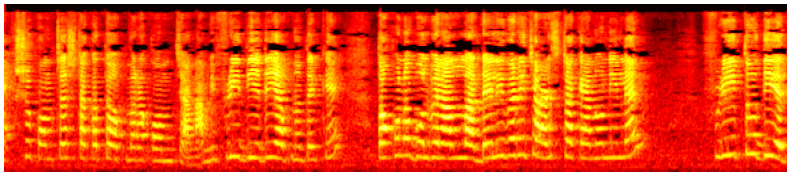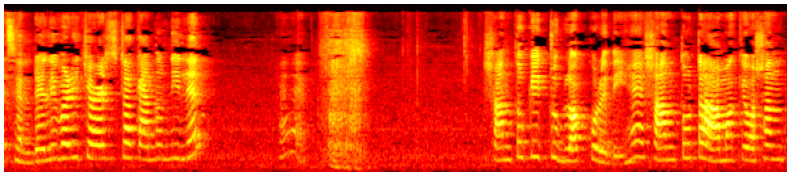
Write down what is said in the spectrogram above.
একশো পঞ্চাশ টাকাতে আপনারা কম চান। আমি ফ্রি দিয়ে দিই আপনাদেরকে। তখনও বলবেন, আল্লাহ ডেলিভারি চার্জটা কেন নিলেন? ফ্রি তো দিয়েছেন ডেলিভারি চার্জটা কেন নিলেন? হ্যাঁ। শান্তকে একটু ব্লক করে দিই। হ্যাঁ শান্তটা আমাকে অশান্ত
